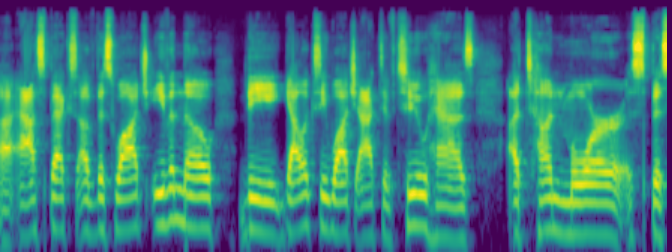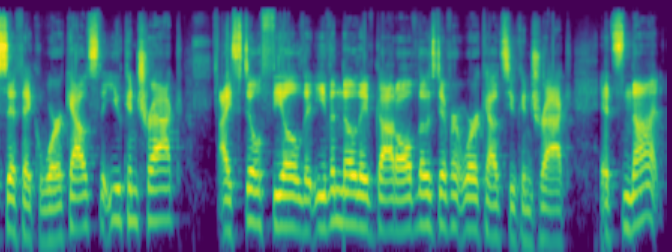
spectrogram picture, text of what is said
uh, aspects of this watch, even though the Galaxy Watch Active 2 has a ton more specific workouts that you can track. I still feel that even though they've got all those different workouts you can track, it's not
